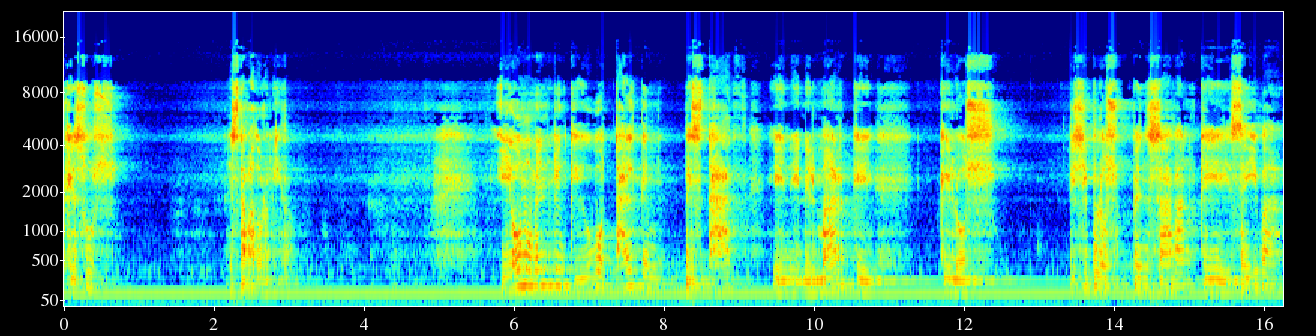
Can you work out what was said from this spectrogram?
Jesús estaba dormido. Y hubo un momento en que hubo tal tempestad en, el mar que, que los discípulos pensaban que se iba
